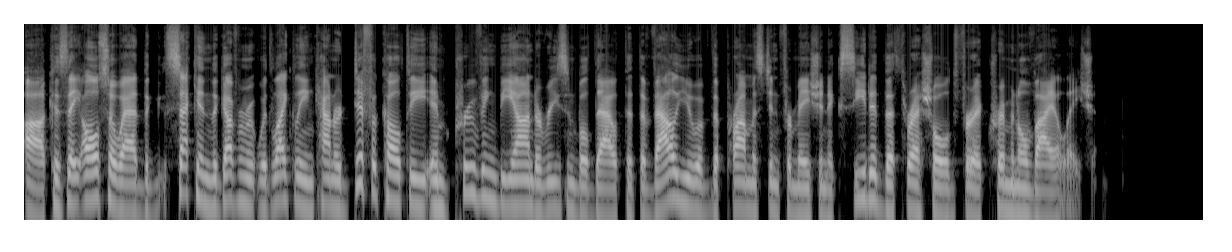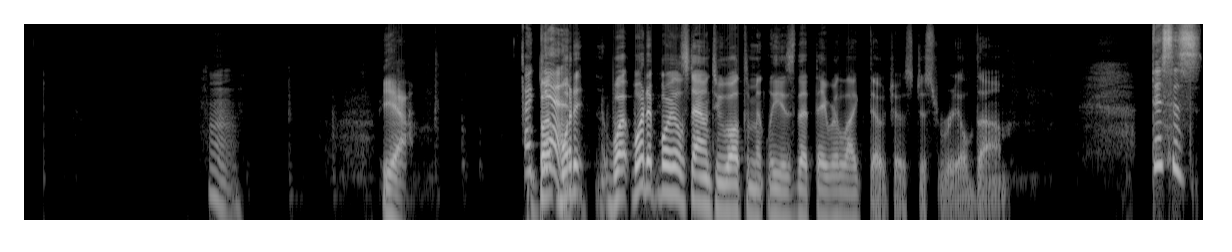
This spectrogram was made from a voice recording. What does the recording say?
Because they also add the second, the government would likely encounter difficulty in proving beyond a reasonable doubt that the value of the promised information exceeded the threshold for a criminal violation. Hmm. Yeah. Again, But what it what what it boils down to ultimately is that they were like Dojo's just real dumb. this is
